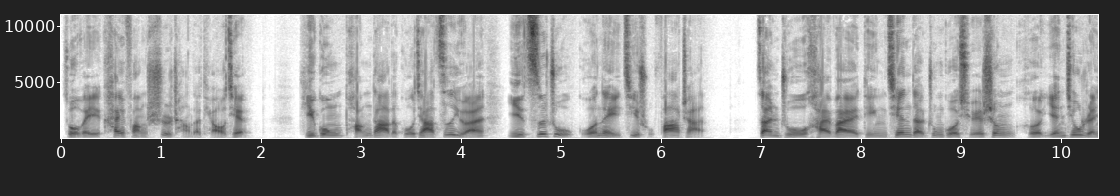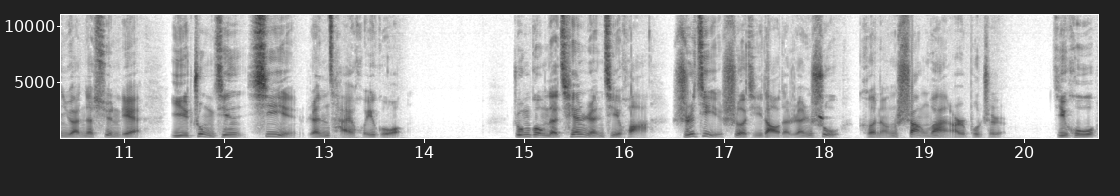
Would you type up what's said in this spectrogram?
作为开放市场的条件，提供庞大的国家资源以资助国内技术发展。”赞助海外顶尖的中国学生和研究人员的训练，以重金吸引人才回国。中共的千人计划实际涉及到的人数可能上万而不止，几乎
